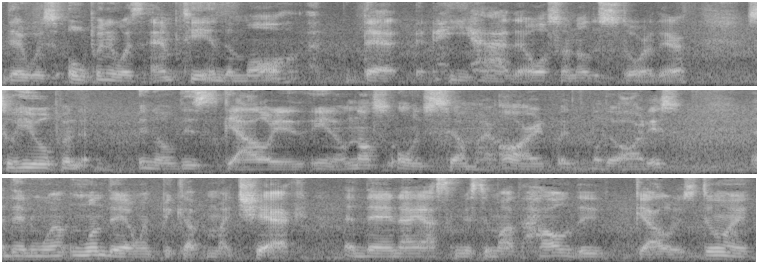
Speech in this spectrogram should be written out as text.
There was open, it was empty in the mall that he had also another store there. So he opened, you know, this gallery, you know, not only to sell my art, but other artists. And then one, one day I went to pick up my check, and then I asked Mr. Mott how the gallery is doing.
